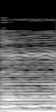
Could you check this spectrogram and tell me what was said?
you.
